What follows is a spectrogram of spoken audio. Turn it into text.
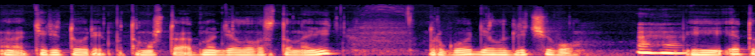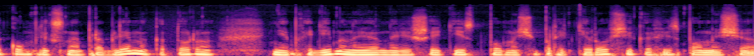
э, территории. Потому что одно дело восстановить, другое дело для чего. Угу. И это комплексная проблема, которую необходимо, наверное, решить и с помощью проектировщиков, и с помощью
